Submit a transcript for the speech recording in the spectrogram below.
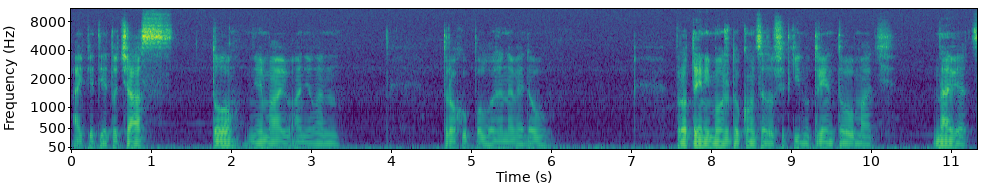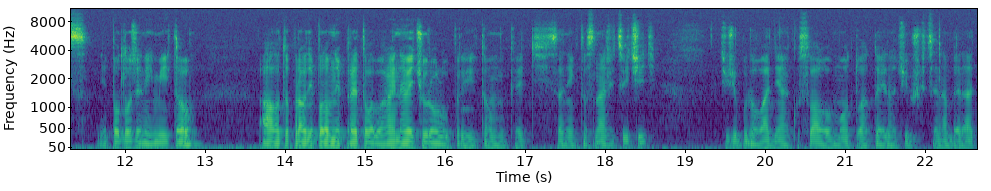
aj keď tieto často nemajú ani len trochu podložené vedou. Proteíny môžu dokonca zo všetkých nutrientov mať najviac nepodložených mýtov, ale to pravdepodobne preto, lebo hrajú najväčšiu rolu pri tom, keď sa niekto snaží cvičiť, čiže budovať nejakú svalovú motu a to je jedno, či už chce naberať,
